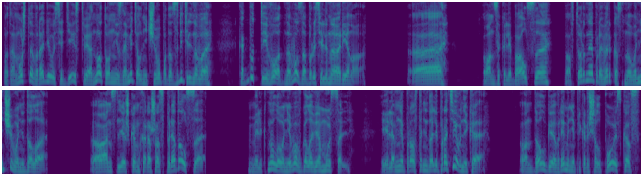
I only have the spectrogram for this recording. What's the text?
Потому что в радиусе действия нот он не заметил ничего подозрительного, как будто его одного забросили на арену. А... Он заколебался, повторная проверка снова ничего не дала. «Он слишком хорошо спрятался?» Мелькнула у него в голове мысль. «Или мне просто не дали противника?» Он долгое время не прекращал поисков,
